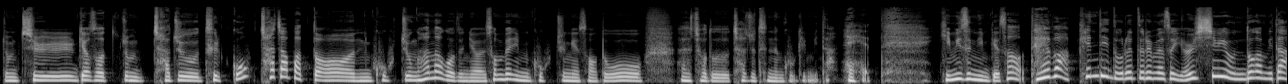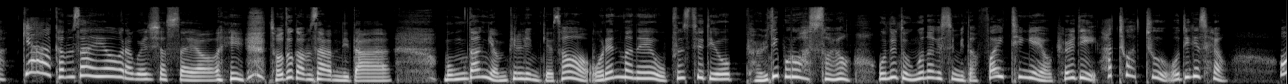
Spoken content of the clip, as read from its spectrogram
좀 즐겨서 좀 자주 듣고 찾아봤던 곡 중 하나거든요. 선배님 곡 중에서도. 저도 자주 듣는 곡입니다. 헤헤. 김희승님께서 대박! 캔디 노래 들으면서 열심히 운동합니다. 꺄! 감사해요! 라고 해주셨어요. 저도 감사합니다. 몽당 연필님께서 오랜만에 오픈 스튜디오 별디 보러 왔어요. 오늘도 응원하겠습니다. 파이팅이에요. 별디, 하투 하투, 어디 계세요? 와,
